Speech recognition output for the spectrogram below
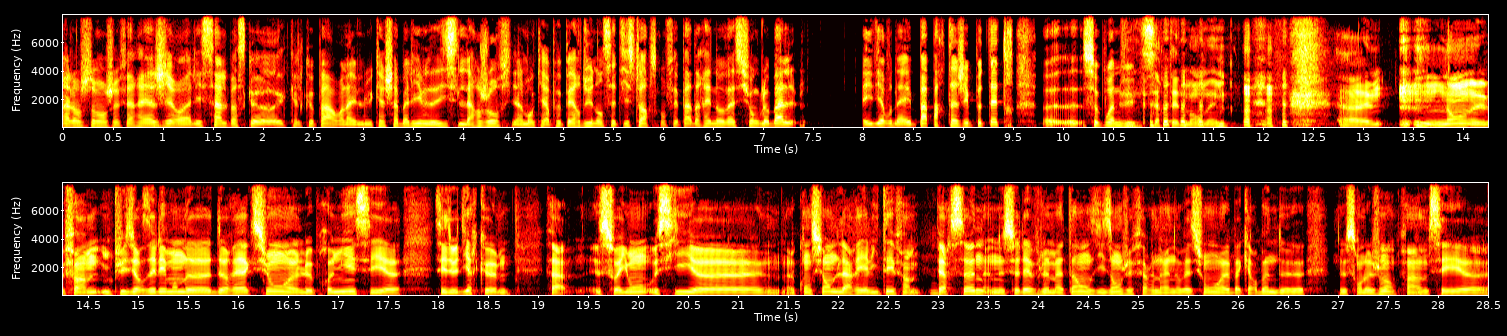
Alors justement, je vais faire réagir euh, les salles parce que quelque part, voilà, Lucas Chabalier vous a dit c'est de l'argent finalement qui est un peu perdu dans cette histoire parce qu'on fait pas de rénovation globale. Et dire vous n'avez pas partagé peut-être euh, ce point de vue. Certainement même. Euh, non, euh, enfin plusieurs éléments de, de réaction. Le premier, c'est c'est de dire que, enfin, soyons aussi euh, conscients de la réalité. Enfin, personne ne se lève le matin en se disant je vais faire une rénovation bas carbone de de son logement. Enfin, c'est euh,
